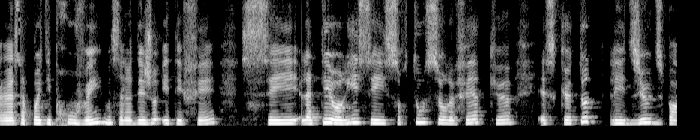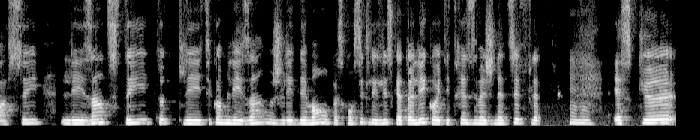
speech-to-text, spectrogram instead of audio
Euh, ça n'a pas été prouvé, mais ça l'a déjà été fait. C'est la théorie, c'est surtout sur le fait que est-ce que tous les dieux du passé, les entités, toutes les, comme les anges, les démons, parce qu'on sait que l'Église catholique a été très imaginatif là-dessus. Mm-hmm. Est-ce que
